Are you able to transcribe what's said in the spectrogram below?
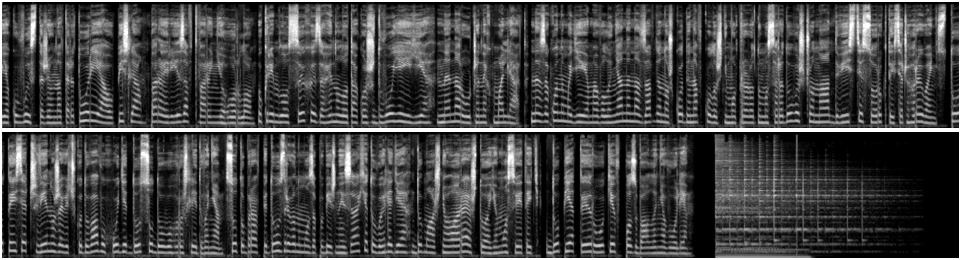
яку вистежив на території, а опісля перерізав тварині горло. Окрім лосихи, загинуло також двоє її ненароджених малят. Незаконними діями волинянина завдано шкоди навколишньому природному середовищу на 240 тисяч гривень. 100 тисяч він уже відшкодував у ході досудового розслідування. Суд обрав підозрюваному запобіжний захід у вигляді домашнього арешту. а Йому світить до п'яти років позбавлення волі.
